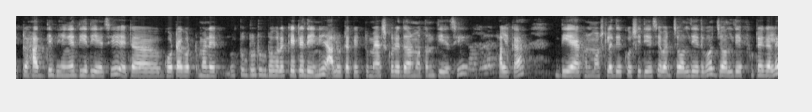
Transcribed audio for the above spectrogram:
একটু হাত দিয়ে ভেঙে দিয়ে দিয়েছি। এটা গোটা গোটা মানে টুকরো টুকরো করে কেটে দিইনি। আলুটাকে একটু ম্যাশ করে দেওয়ার মতন দিয়েছি হালকা। দিয়ে এখন মশলা দিয়ে কষিয়ে দিয়েছি। এবার জল দিয়ে দেবো। জল দিয়ে ফুটে গেলে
